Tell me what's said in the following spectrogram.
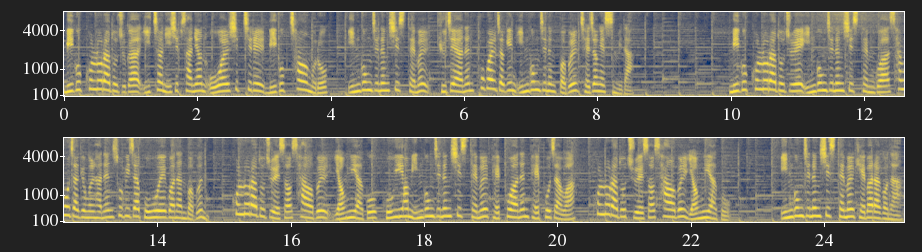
미국 콜로라도주가 2024년 5월 17일 미국 처음으로 인공지능 시스템을 규제하는 포괄적인 인공지능법을 제정했습니다. 미국 콜로라도주의 인공지능 시스템과 상호작용을 하는 소비자 보호에 관한 법은 콜로라도주에서 사업을 영위하고 고위험 인공지능 시스템을 배포하는 배포자와 콜로라도주에서 사업을 영위하고 인공지능 시스템을 개발하거나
